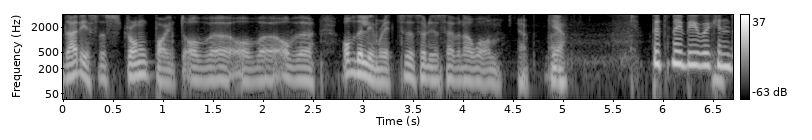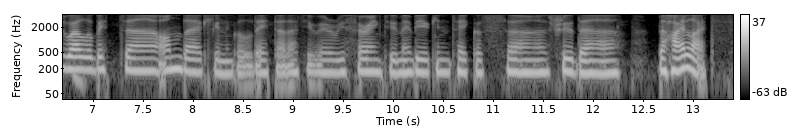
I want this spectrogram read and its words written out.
that is the strong point of uh, of uh, of the of the Limrit 3701. yeah. Yeah. But maybe we can dwell a bit uh, on the clinical data that you were referring to. Maybe you can take us uh, through the the highlights.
